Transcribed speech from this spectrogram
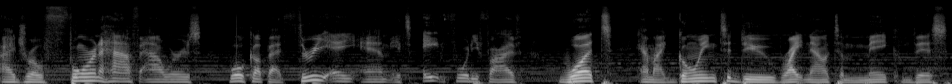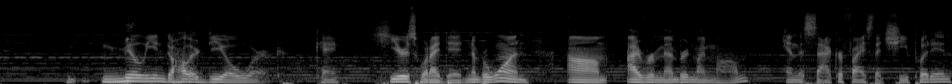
I drove four and a half hours, woke up at 3 a.m. It's 8:45. What am I going to do right now to make this million dollar deal work? Okay. here's what I did. Number one, um, I remembered my mom and the sacrifice that she put in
